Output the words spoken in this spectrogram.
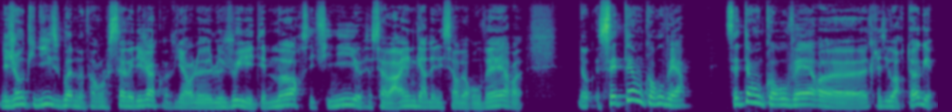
des gens qui disent ouais mais enfin on le savait déjà quoi. Je veux dire le, jeu il était mort, c'est fini, ça sert à rien de garder les serveurs ouverts. Donc c'était encore ouvert, c'était encore ouvert euh, Crazy Warthog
